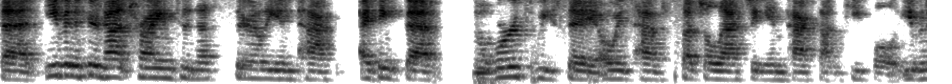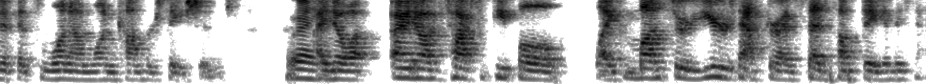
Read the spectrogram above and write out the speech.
that even if you're not trying to necessarily impact, I think that the words we say always have such a lasting impact on people, even if it's one-on-one conversations. Right. I know I know I've talked to people like months or years after I've said something and they say,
